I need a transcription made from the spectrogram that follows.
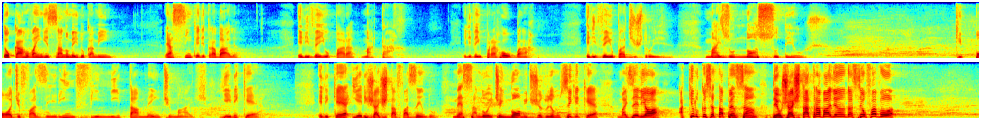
Teu carro vai enguiçar no meio do caminho. É assim que ele trabalha. Ele veio para matar. Ele veio para roubar. Ele veio para destruir. Mas o nosso Deus que pode fazer infinitamente mais. E Ele quer. Ele quer e Ele já está fazendo nessa noite, em nome de Jesus. Eu não sei o que quer, é, mas Ele, ó, aquilo que você está pensando, Deus já está trabalhando a seu favor.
